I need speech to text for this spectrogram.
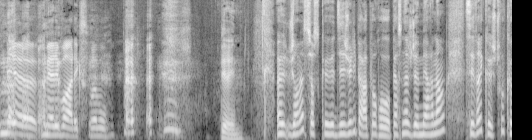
mais euh, mais allez voir Alex, vraiment. Perrine. Euh, je reviens sur ce que disait Julie par rapport au personnage de Merlin. C'est vrai que je trouve que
